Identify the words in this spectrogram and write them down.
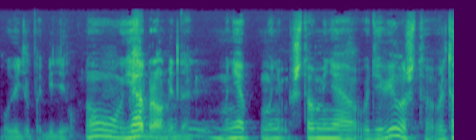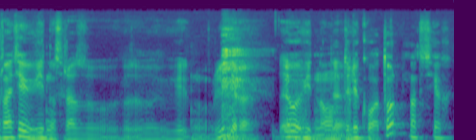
увидел, победил. Ну, я, Забрал медаль. Мне, что меня удивило, что в альтернативе видно сразу э, ну, лидера. Да, Его видно, он да. далеко оторван от всех.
